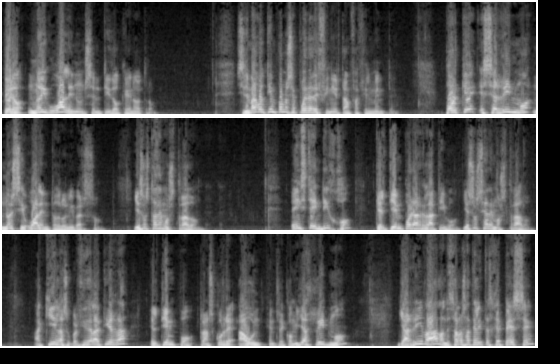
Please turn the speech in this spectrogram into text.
pero no igual en un sentido que en otro. Sin embargo, el tiempo no se puede definir tan fácilmente, porque ese ritmo no es igual en todo el universo. Y eso está demostrado. Einstein dijo que el tiempo era relativo, y eso se ha demostrado. Aquí en la superficie de la Tierra, el tiempo transcurre a un, entre comillas, ritmo, y arriba, donde están los satélites GPS,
